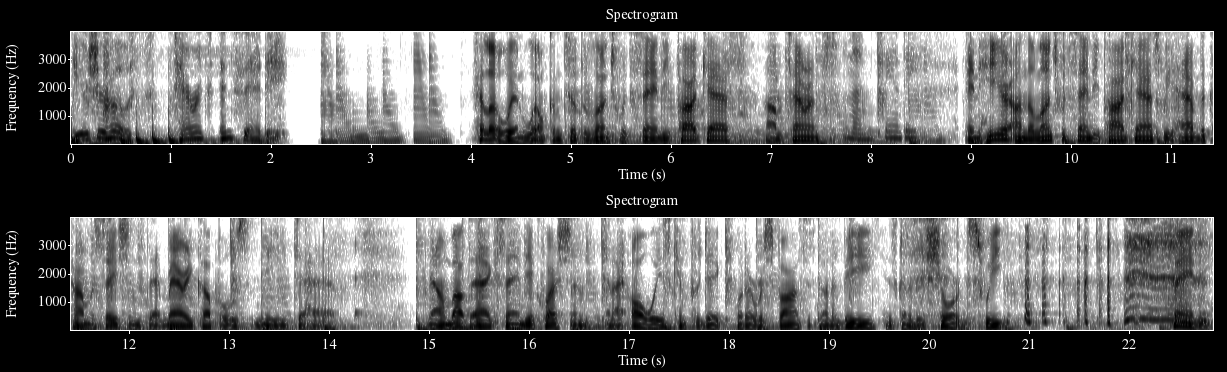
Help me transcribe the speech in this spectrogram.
Here's your hosts, Terrance and Sandy. Hello and welcome to the Lunch with Sandy podcast. I'm Terrance. And I'm Sandy. And here on the Lunch with Sandy podcast, we have the conversations that married couples need to have. Now, I'm about to ask Sandy a question, and I always can predict what her response is going to be. It's going to be short and sweet. Sandy,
